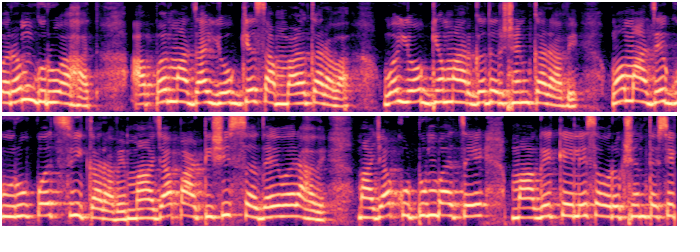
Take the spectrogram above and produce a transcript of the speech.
परमगुरु आहात. आपण माझा योग्य सांभाळ करावा व योग्य मार्गदर्शन करावे व माझे गुरुपद स्वीकारावे. माझ्या पाठीशी सदैव राहावे. माझ्या कुटुंबाचे मागे केले संरक्षण तसे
